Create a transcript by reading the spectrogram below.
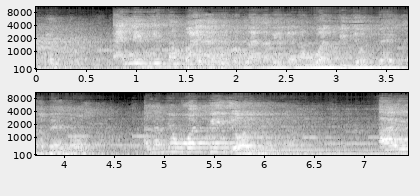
Ang lingit ng bahay natin, maglalagay ka ng 1 billion pesos. pesos. Alam niyo, 1 billion ay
